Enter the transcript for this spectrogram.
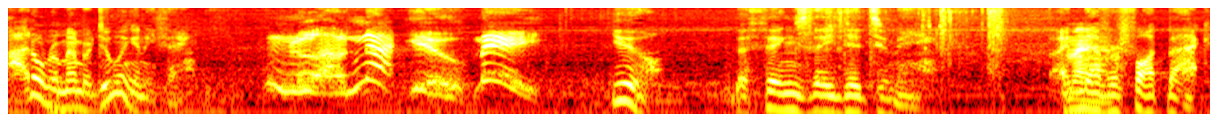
I don't remember doing anything. No, not you, me. You. The things they did to me. I Man. never fought back.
